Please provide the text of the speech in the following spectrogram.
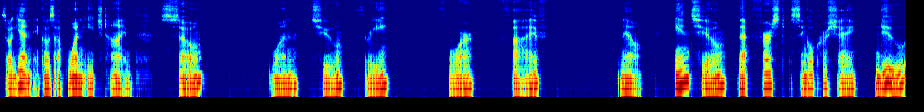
so again, it goes up one each time. So, one, two, three, four, five. Now, into that first single crochet do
